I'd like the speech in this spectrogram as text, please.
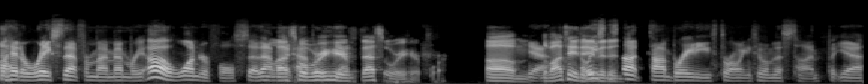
I had erased that from my memory. Oh, wonderful. So that well, that's what we're here. That's what we're here for. Um, Yeah. Lavonte At least it's and not Tom Brady throwing to him this time. But yeah,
